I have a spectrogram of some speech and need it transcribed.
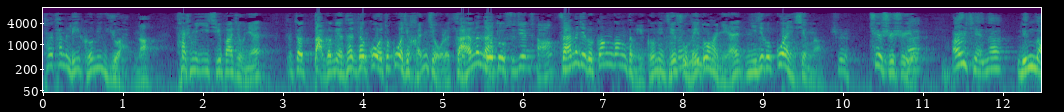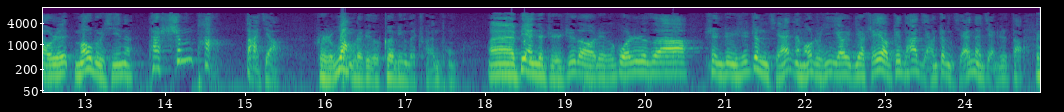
他说他们离革命远呐，他什么一七八九年这大革命，他他过他过去很久了，咱们呢过渡时间长，咱们这个刚刚等于革命结束没多少年，你这个惯性啊，是。确实是有，而且呢，领导人毛主席呢，他生怕大家。说是忘了这个革命的传统，哎，变得只知道这个过日子啊，甚至于是挣钱。那毛主席要要谁要跟他讲挣钱呢？简直他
